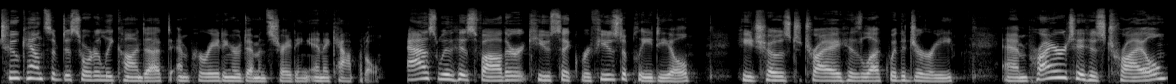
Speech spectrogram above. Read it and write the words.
two counts of disorderly conduct, and parading or demonstrating in a Capitol. As with his father, Cusick refused a plea deal. He chose to try his luck with a jury. And prior to his trial,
